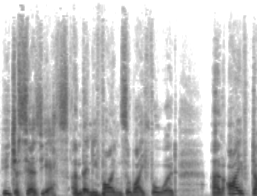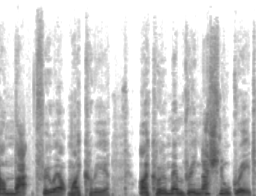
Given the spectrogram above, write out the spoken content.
He just says yes, and then he mm-hmm. finds a way forward. And I've done that throughout my career. I can remember in National Grid,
